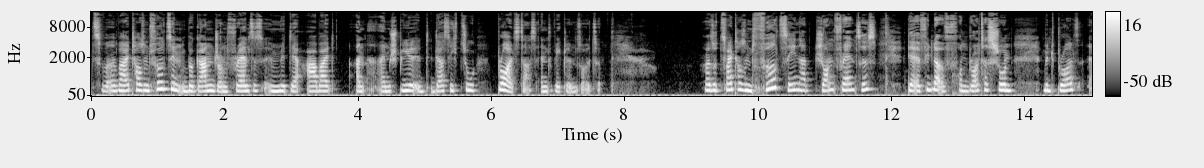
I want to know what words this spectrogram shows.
2014 begann John Francis mit der Arbeit an einem Spiel, das sich zu Brawl Stars entwickeln sollte. Also 2014 hat John Francis, der Erfinder von Brawl Stars, schon mit Brawl äh,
